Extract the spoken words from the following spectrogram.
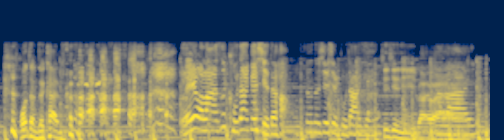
我等着看。没有啦，是苦大哥写的好，真的谢谢苦大哥。谢谢你，拜拜。拜拜。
